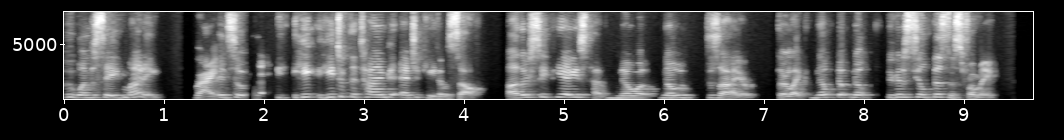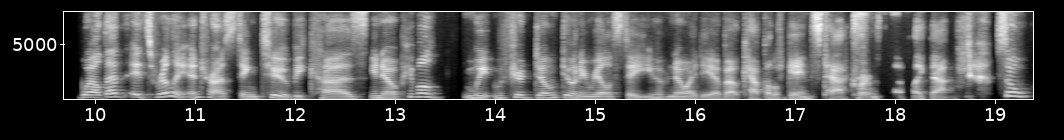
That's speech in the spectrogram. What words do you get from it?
who want to save money. Right. And so he he took the time to educate himself. Other CPAs have no no desire. They're like, nope, nope, nope. You're going to steal business from me. Well, that it's really interesting too because you know people we, if you don't do any real estate, you have no idea about capital gains tax Correct. and stuff like that. So,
